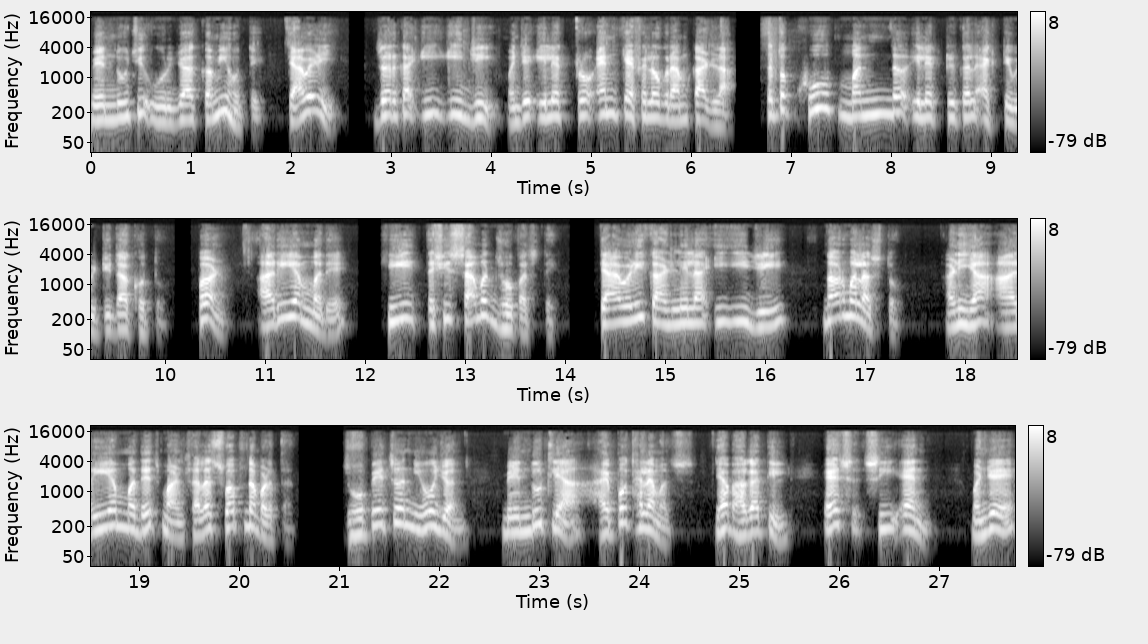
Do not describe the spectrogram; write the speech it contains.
मेंदूची ऊर्जा कमी होते. त्यावेळी जर का ईईजी म्हणजे इलेक्ट्रो एन कॅफेलोग्राम काढला तर तो खूप मंद इलेक्ट्रिकल ऍक्टिव्हिटी दाखवतो. पण आर ई एममध्ये ही तशी सावध झोप असते. त्यावेळी काढलेला ईईजी नॉर्मल असतो. आणि या आरईएम मध्येच माणसाला स्वप्न पडतात. झोपेचं नियोजन मेंदूतल्या हायपोथॅलॅमस या भागातील एस सी एन म्हणजे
